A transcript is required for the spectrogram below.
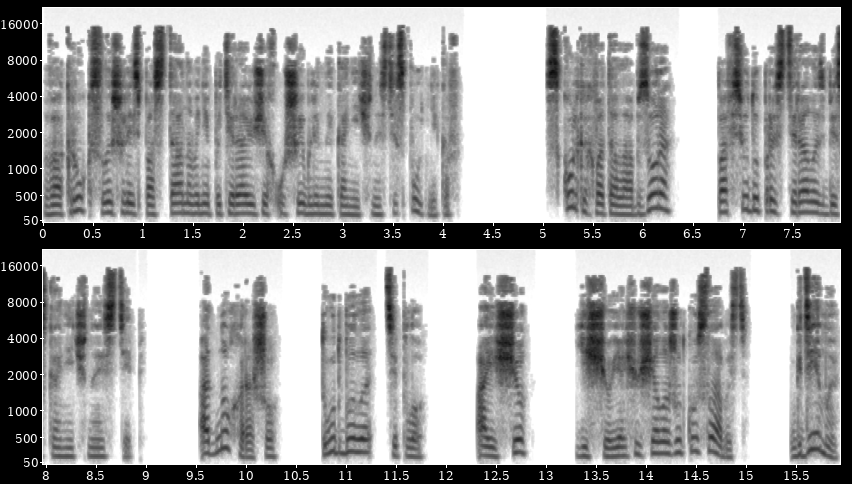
Вокруг слышались постанования потирающих ушибленные конечности спутников. Сколько хватало обзора, повсюду простиралась бесконечная степь. Одно хорошо, тут было тепло. А еще, еще я ощущала жуткую слабость. «Где мы?»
